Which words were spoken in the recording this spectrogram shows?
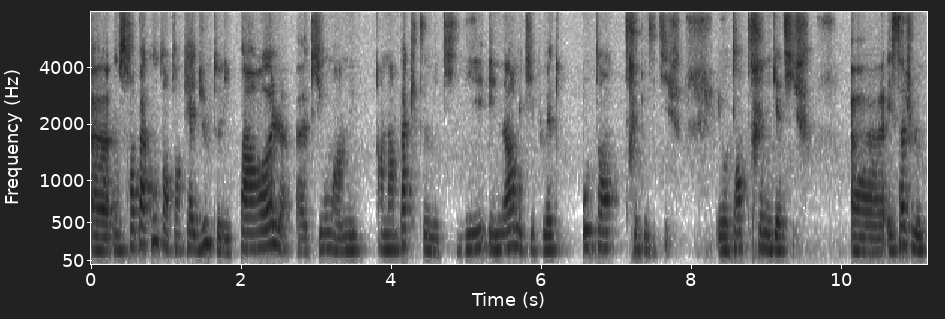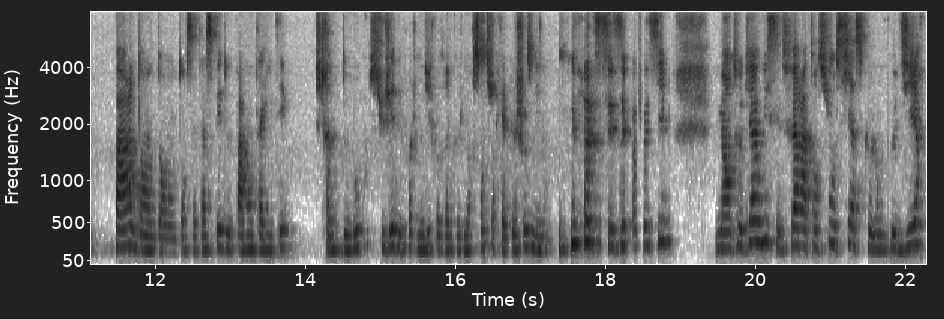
Euh, on ne se rend pas compte en tant qu'adulte les paroles euh, qui ont un, impact mais qui est énorme et qui peut être autant très positif et autant très négatif. Euh, et ça, je le parle dans, cet aspect de parentalité. je traite de beaucoup de sujets. Des fois, je me dis, il faudrait que je me ressente sur quelque chose, mais non, c'est pas possible. Mais en tout cas, oui, c'est de faire attention aussi à ce que l'on peut dire,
